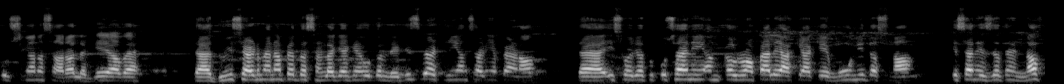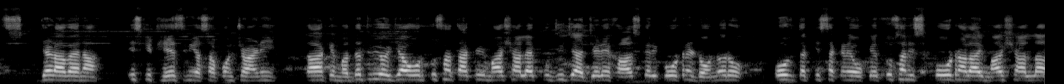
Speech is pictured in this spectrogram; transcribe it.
ਕੁਰਸੀਆਂ ਨਾਲ ਸਾਰਾ ਲੱਗੇ ਆ ਵਾ ਤੇ ਦੂਈ ਸਾਈਡ ਮੈਂ ਨਾ ਪਿਆ ਦੱਸਣ ਲੱਗਿਆ ਕਿ ਉਧਰ ਲੇਡੀਜ਼ ਬੈਠੀਆਂ ਸਾਡੀਆਂ ਭੈਣਾਂ ਤੇ ਇਸ ਵਜ੍ਹਾ ਤੋਂ ਕੁਛ ਹੈ ਨਹੀਂ ਅੰਕਲ ਰੋਂ ਪਹਿਲੇ ਆਖਿਆ ਕਿ ਮੂੰਹ ਨਹੀਂ ਦੱਸਣਾ ਕਿਸੇ ਨੇ ਇੱਜ਼ਤ ਨੇ ਨਫਸ ਜਿਹੜਾ ਵਾ ਨਾ इसकी ठेस नहीं असा पहुंचानी ताकि मदद भी हो जाए और तुसा तक भी माशाल्लाह पुजी जाए जेड़े खास कर कोर्ट ने डोनर हो वो भी तक सकने हो के तुसा नी सपोर्ट नाल आई माशाल्लाह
